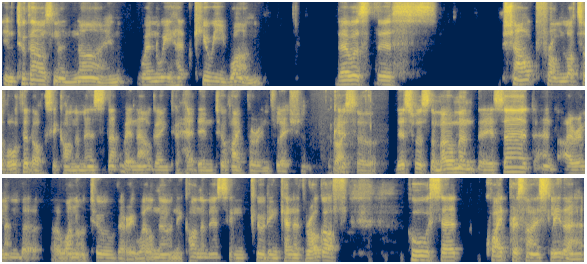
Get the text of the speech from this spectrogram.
in 2009 when we had QE1, there was this shout from lots of orthodox economists that we're now going to head into hyperinflation. Okay, right. so this was the moment they said, and I remember uh, one or two very well-known economists, including Kenneth Rogoff, who said quite precisely that.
